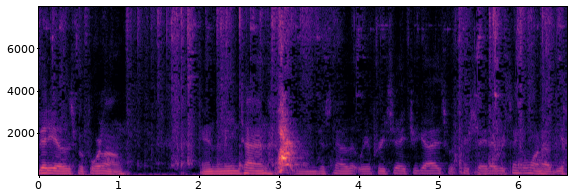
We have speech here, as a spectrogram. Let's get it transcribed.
videos before long. In the meantime, um, just know that we appreciate you guys. We appreciate every single one of you.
